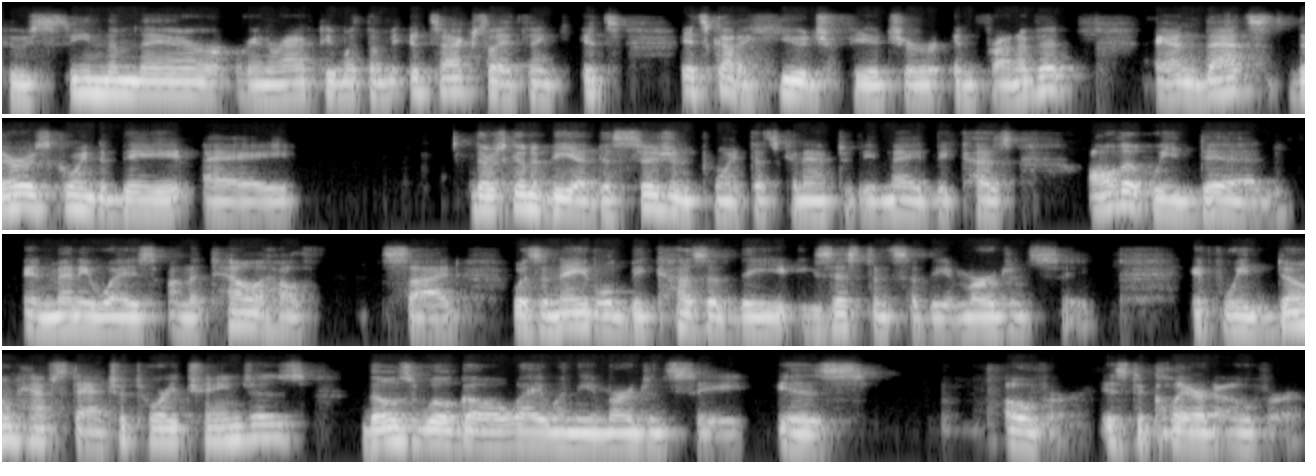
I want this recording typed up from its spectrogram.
who's seen them there or interacting with them. It's actually i think it's it's got a huge future in front of it. And that's there is going to be a there's going to be a decision point that's going to have to be made because all that we did in many ways on the telehealth side was enabled because of the existence of the emergency. If we don't have statutory changes, those will go away when the emergency is over, is declared over.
